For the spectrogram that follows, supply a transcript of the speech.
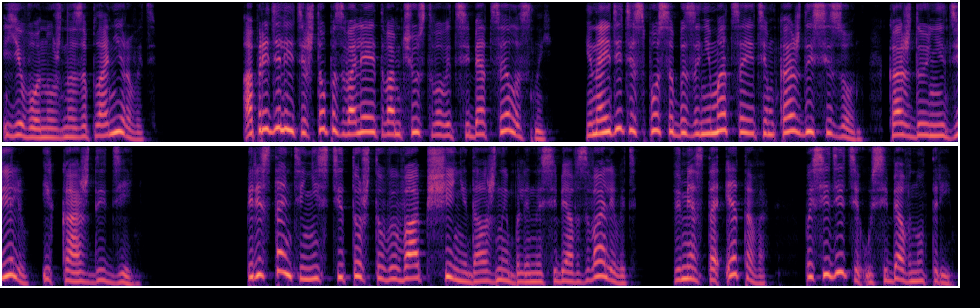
Его нужно запланировать. Определите, что позволяет вам чувствовать себя целостной, и найдите способы заниматься этим каждый сезон, каждую неделю и каждый день. Перестаньте нести то, что вы вообще не должны были на себя взваливать. Вместо этого посидите у себя внутри.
